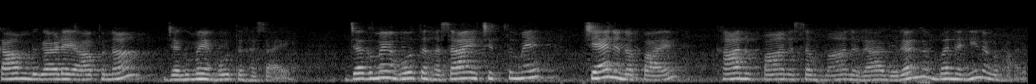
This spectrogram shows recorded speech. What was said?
काम बिगाड़े आपना जग में होत हसाए। जग में होत हसाए, चित्त में चैन न पाए, खान पान, सम्मान, राग, रंग, मन ही न भारे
